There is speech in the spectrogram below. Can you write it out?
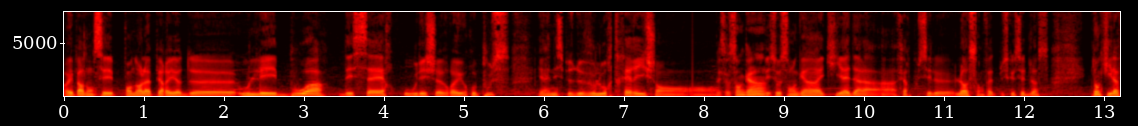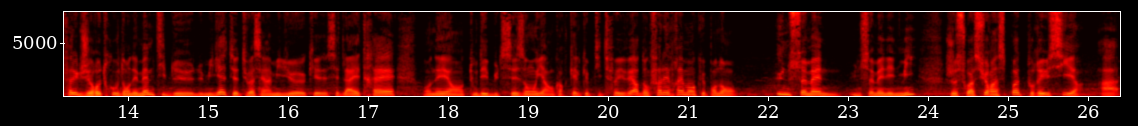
Oui, pardon, c'est pendant la période euh, où les bois des cerfs ou des chevreuils repoussent. Il y a une espèce de velours très riche en, vaisseau sanguin, vaisseau sanguin et qui aide à, faire pousser l'os en fait, puisque c'est de l'os. Donc il a fallu que je retrouve dans des mêmes types de, de milieux. Tu, vois, c'est un milieu qui c'est de la hêtraie. On est en tout début de saison. Il y a encore quelques feuilles vertes. Donc fallait vraiment que pendant une semaine, une semaine et demie, je sois sur un spot pour réussir à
